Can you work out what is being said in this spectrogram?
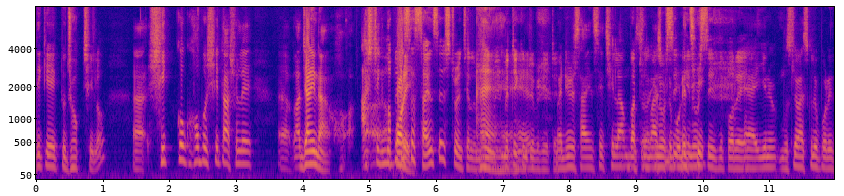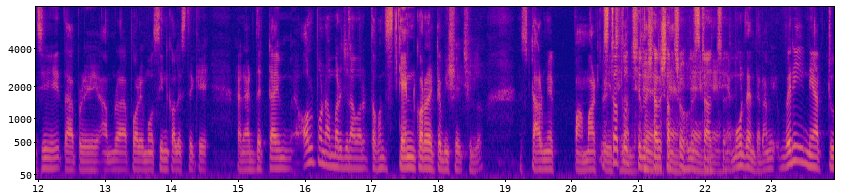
দিকে একটু ঝোঁক ছিল। শিক্ষক হব সেটা আসলে জানি না আসছে কিন্তু পরে। সায়েন্সের স্টুডেন্ট ছিলেন হ্যাঁ, হ্যাঁ, মেট্রিক হ্যাঁ। ইন্টারমিডিয়েটে মেডিকেল সায়েন্সে ছিলাম মুসলিম স্কুলে পড়েছি। মুসলিম হাই স্কুলে পড়েছি তারপরে আমরা পরে মহসিন কলেজ থেকে অ্যাট দ্যাট টাইম অল্প নাম্বারের জন্য আমার তখন স্ট্যান্ড করার একটা বিষয় ছিল। স্টার মেক তো ছিল, সাড়ে সাতশো হলে star ছিল। মোর দ্যান দ্যাট আমি ভেরি নিয়ার টু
